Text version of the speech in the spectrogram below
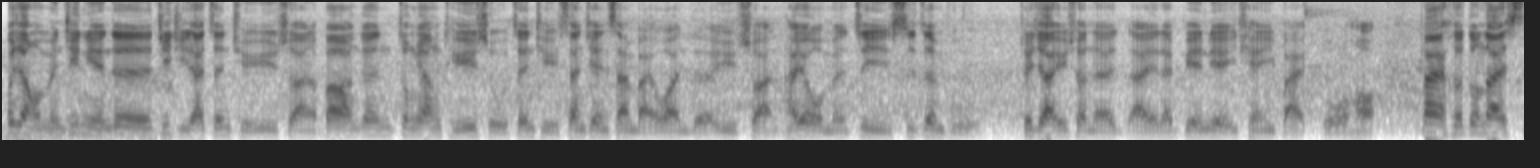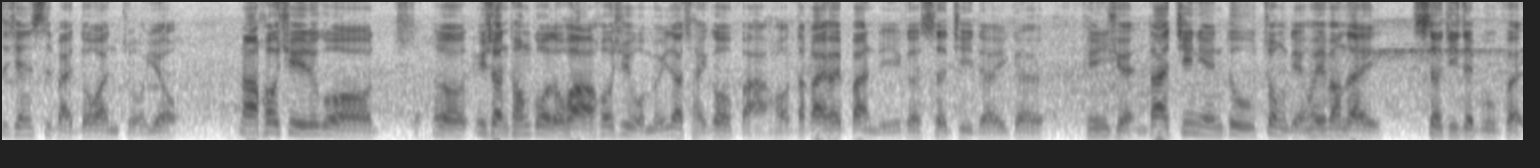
我想我们今年的积极在争取预算，包含跟中央体育署争取三千三百万的预算，还有我们自己市政府最佳预算来来来编列一千一百多哈，大概合同大概四千四百多万左右。那后续如果那个预算通过的话，后续我们遇到采购法，吼，大概会办理一个设计的一个评选。但今年度重点会放在设计这部分，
